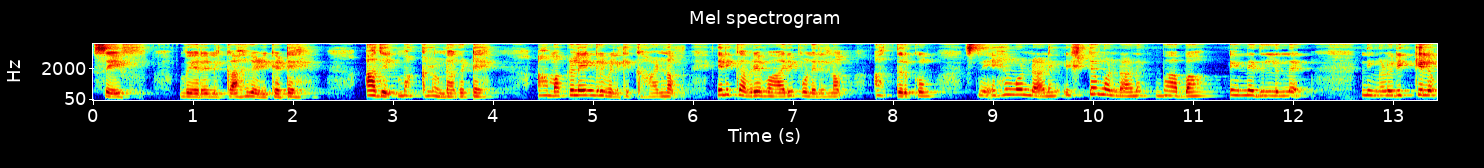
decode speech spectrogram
സേഫ് വേറെ നിക്കാഹ് കഴിക്കട്ടെ. അതിൽ മക്കളുണ്ടാകട്ടെ. ആ മക്കളെങ്കിലും എനിക്ക് കാണണം. എനിക്ക് അവരെ വാരി പുണരണം. അത്രക്കും സ്നേഹം കൊണ്ടാണ് ഇഷ്ടം കൊണ്ടാണ് ബാബ എന്നതിൽ നിന്ന് നിങ്ങളൊരിക്കലും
